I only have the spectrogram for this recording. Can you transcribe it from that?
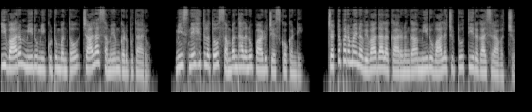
ఈ వారం మీరు మీ కుటుంబంతో చాలా సమయం గడుపుతారు. మీ స్నేహితులతో సంబంధాలను పాడు చేసుకోకండి. చట్టపరమైన వివాదాల కారణంగా మీరు వాళ్ళ చుట్టూ తీరగాల్సి రావచ్చు.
